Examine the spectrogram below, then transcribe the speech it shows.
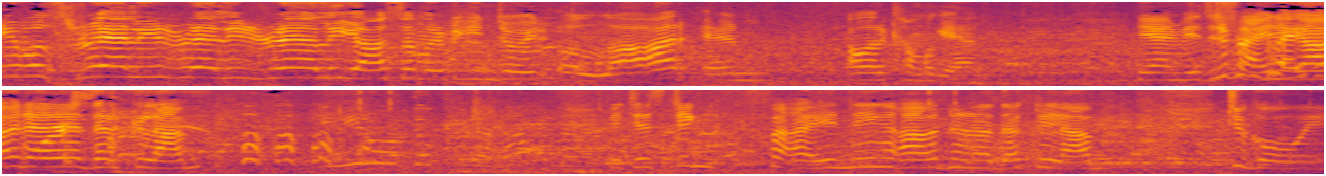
it was really, really, really awesome and we enjoyed a lot and I want to come again. Yeah, and we're just finding out another club. we're just think- finding out another club to go in.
